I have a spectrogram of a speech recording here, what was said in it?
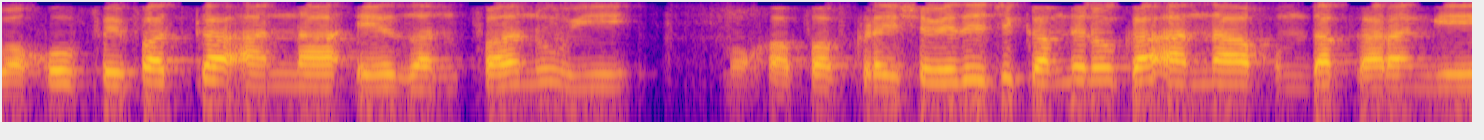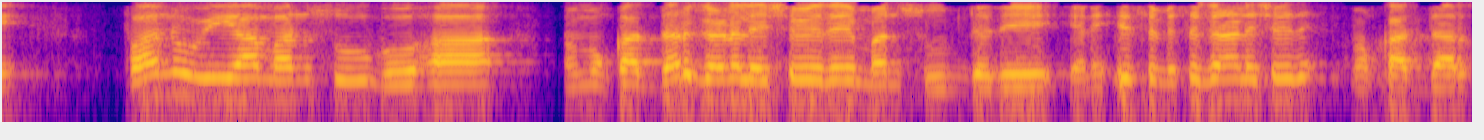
وخففت کا ان اذن فنوی مخفف کړی شوی دی چې کم دنو کا ان هم د قرانګي فنوی منصوبها نو مقدر ګڼل شوی دی منصوب ده دی یعنی اسم څه ګڼل شوی دی مقدر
